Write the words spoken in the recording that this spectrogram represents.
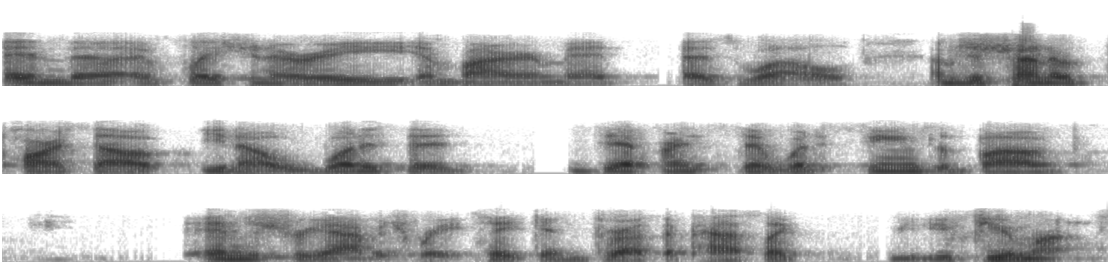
in the inflationary environment as well? I'm just trying to parse out, you know, what is the difference to what it seems above industry average rate taken throughout the past, like, few months.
